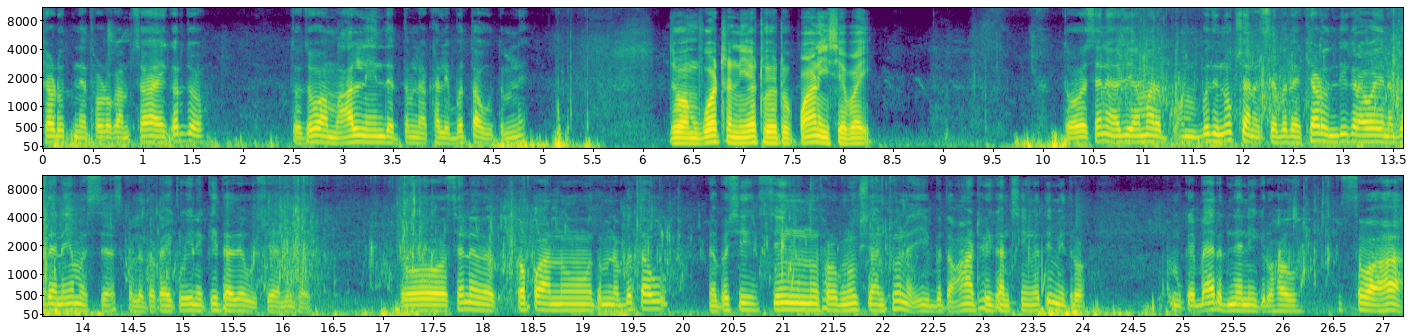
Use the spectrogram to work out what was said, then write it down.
ખેડૂતને થોડોક આમ સહાય કરજો. તો જો આમ હાલની અંદર તમને ખાલી બતાવું તમને. જો આમ ગોઠણની હેઠું હેઠું પાણી છે ભાઈ. તો હવે છે ને હજી અમારે બધું નુકસાન જ છે. બધા ખેડૂત દીકરા હોય ને બધાને એમ જ છે આજકાલ. તો કાંઈ કોઈને કીધા જેવું છે નહીં ભાઈ. તો છે ને કપાનું તમને બતાવું. ને પછી સિંગનું થોડુંક નુકસાન થયું ને એ બધા આઠ વીઘાની સિંગ હતી મિત્રો. આમ કંઈ બહાર જ ન નીકળ્યું. હાવ સવા હા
